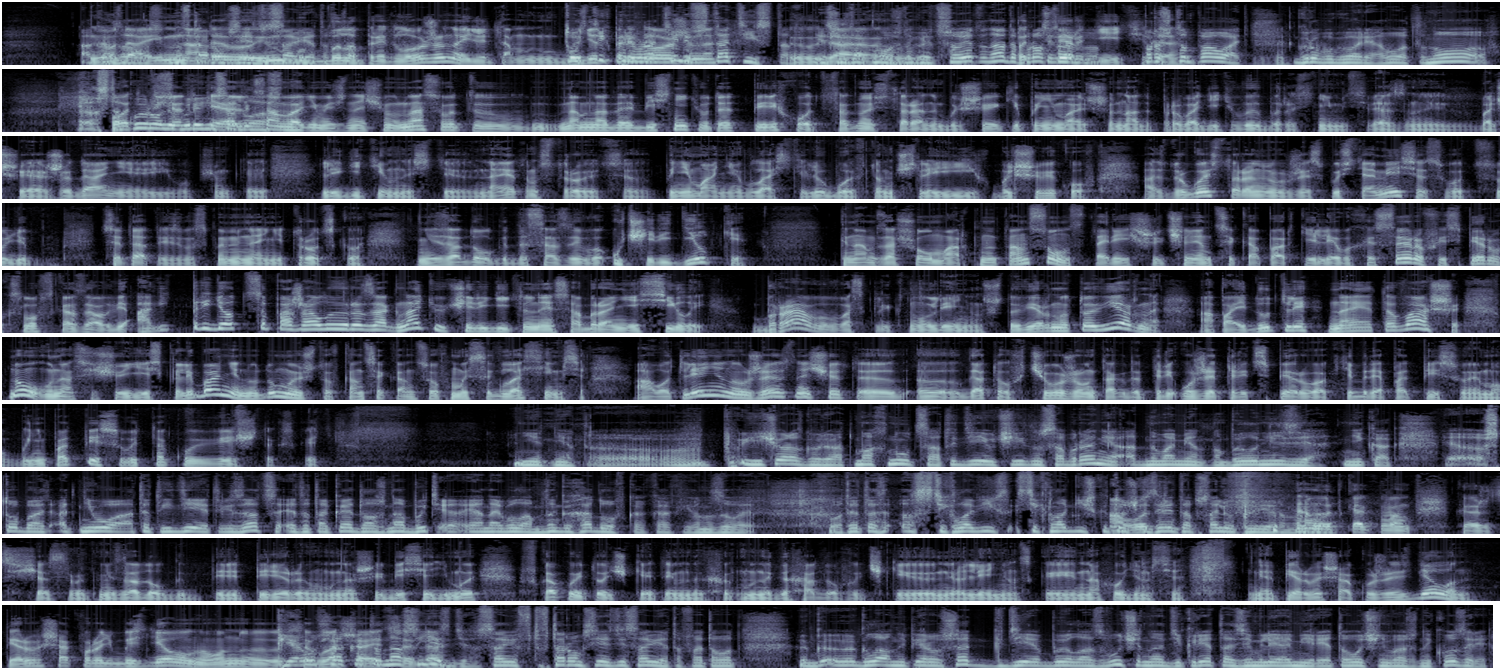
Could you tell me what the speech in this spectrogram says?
Ну да, им надо, им Советов, было там. предложено или там То будет есть их предложено. превратили в статистов, если да, так можно говорить, что это надо просто проштамповать, да. грубо говоря. Вот, но с такой вот ролью были не согласны. Александр Владимирович, значит, у нас вот, э, нам надо объяснить вот этот переход. С одной стороны, большевики понимают, что надо проводить выборы, с ними связаны большие ожидания и, в общем-то, легитимность. На этом строится понимание власти любой, в том числе и их, большевиков. А с другой стороны, уже спустя месяц, вот, судя цитата из воспоминаний Троцкого, незадолго до созыва учредилки – к нам зашел Марк Натансон, старейший член ЦК партии левых эсеров, и с первых слов сказал, а ведь придется, пожалуй, разогнать учредительное собрание силой. «Браво!» — воскликнул Ленин. «Что верно, то верно. А пойдут ли на это ваши?» Ну, у нас еще есть колебания, но думаю, что в конце концов мы согласимся. А вот Ленин уже, значит, э, э, готов. Чего же он тогда уже 31 октября, подписывая, мог бы не подписывать такую вещь, так сказать? Нет, нет. Э, еще раз говорю, отмахнуться от идеи учредительного собрания одномоментно было нельзя никак. Э, чтобы от него, от этой идеи отвязаться, это такая должна быть, э, и она и была многоходовка, как ее называют. Вот это с, технологической, с технологической а точки вот, зрения это абсолютно верно. А да. вот как вам кажется сейчас, вот незадолго перед перерывом в нашей беседе, мы в какой точке этой многоходовочки ленинской находимся? Первый шаг уже сделан? Первый шаг вроде бы сделан, но он э, первый соглашается... шаг это на съезде, да. в втором съезде Советов. Это вот главный первый шаг, где был озвучено декрет о земле и о мире. Это очень важный козырь,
